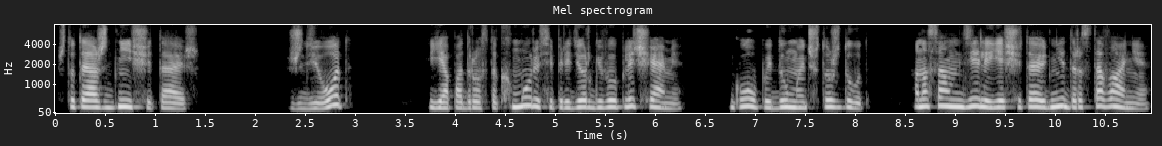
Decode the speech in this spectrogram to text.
что ты аж дни считаешь? Ждет? Я, подросток, хмурюсь и передергиваю плечами. Глупый думает, что ждут. А на самом деле я считаю дни до расставания,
